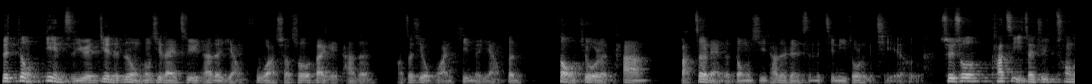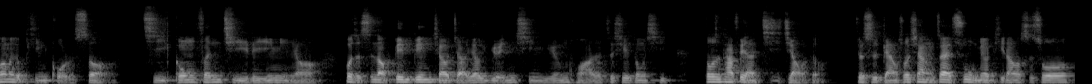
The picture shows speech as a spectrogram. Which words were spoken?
所以这种电子元件的这种东西，来自于他的养父啊，小时候带给他的啊这些环境的养分，造就了他把这两个东西，他的人生的经历做了个结合。所以说他自己再去创造那个苹果的时候，几公分、几厘米哦，或者是那种边边角角要圆形、圆滑的这些东西，都是他非常计较的。就是比方说，像在书里面有提到是说，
